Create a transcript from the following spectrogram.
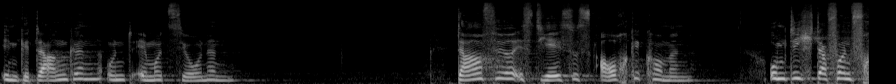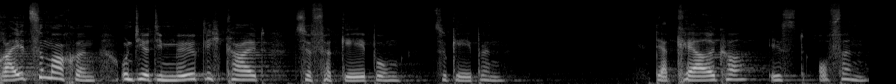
in Gedanken und Emotionen. Dafür ist Jesus auch gekommen, um dich davon frei zu machen und dir die Möglichkeit zur Vergebung zu geben. Der Kerker ist offen.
